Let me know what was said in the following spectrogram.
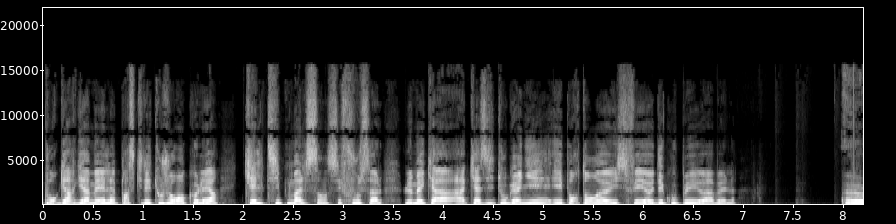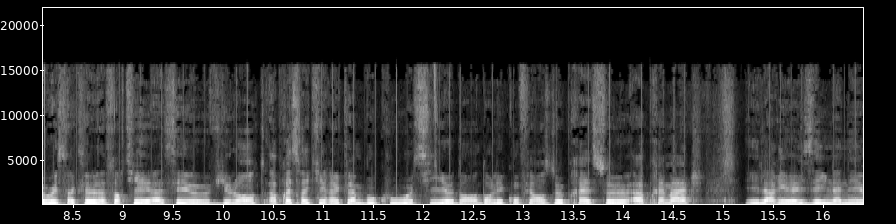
pour Gargamel parce qu'il est toujours en colère. Quel type malsain, c'est fou ça. Le mec a quasi tout gagné et pourtant il se fait découper, Abel. Euh, oui, c'est vrai que la sortie est assez euh, violente. Après, c'est vrai qu'il réclame beaucoup aussi euh, dans, dans, les conférences de presse après match. Il a réalisé une année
